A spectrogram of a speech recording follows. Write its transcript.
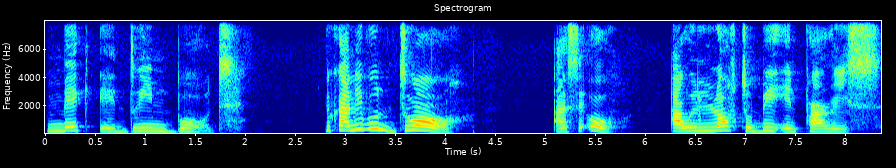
Make a dream board. You can even draw and say, Oh, I would love to be in Paris.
